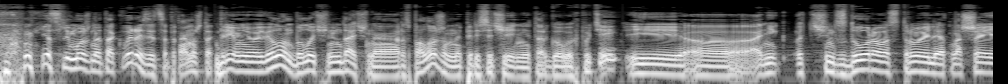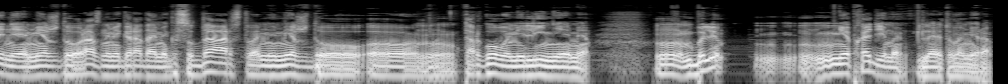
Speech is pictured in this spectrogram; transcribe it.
если можно так выразиться, потому что древний Вавилон был очень удачно расположен на пересечении торговых путей, и э, они очень здорово строили отношения между разными городами-государствами, между э, торговыми линиями были необходимы для этого мира.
